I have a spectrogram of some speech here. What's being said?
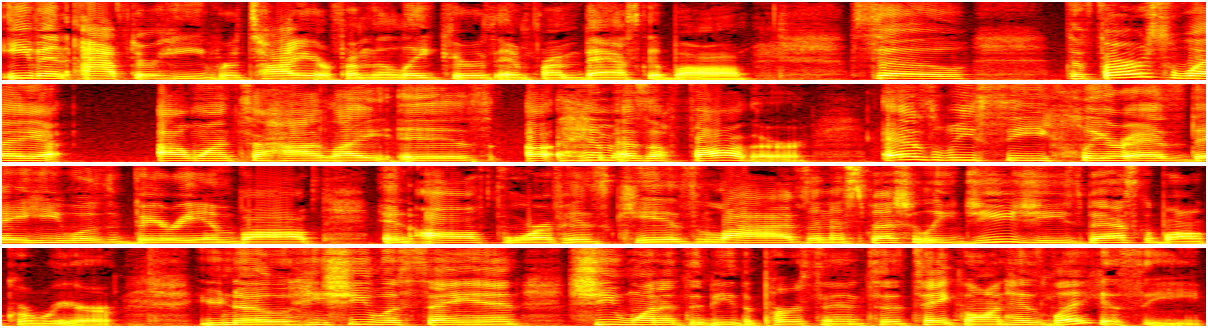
even after he retired from the Lakers and from basketball. So, the first way I want to highlight is uh, him as a father as we see clear as day, he was very involved in all four of his kids' lives and especially Gigi's basketball career. You know, he she was saying she wanted to be the person to take on his legacy.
